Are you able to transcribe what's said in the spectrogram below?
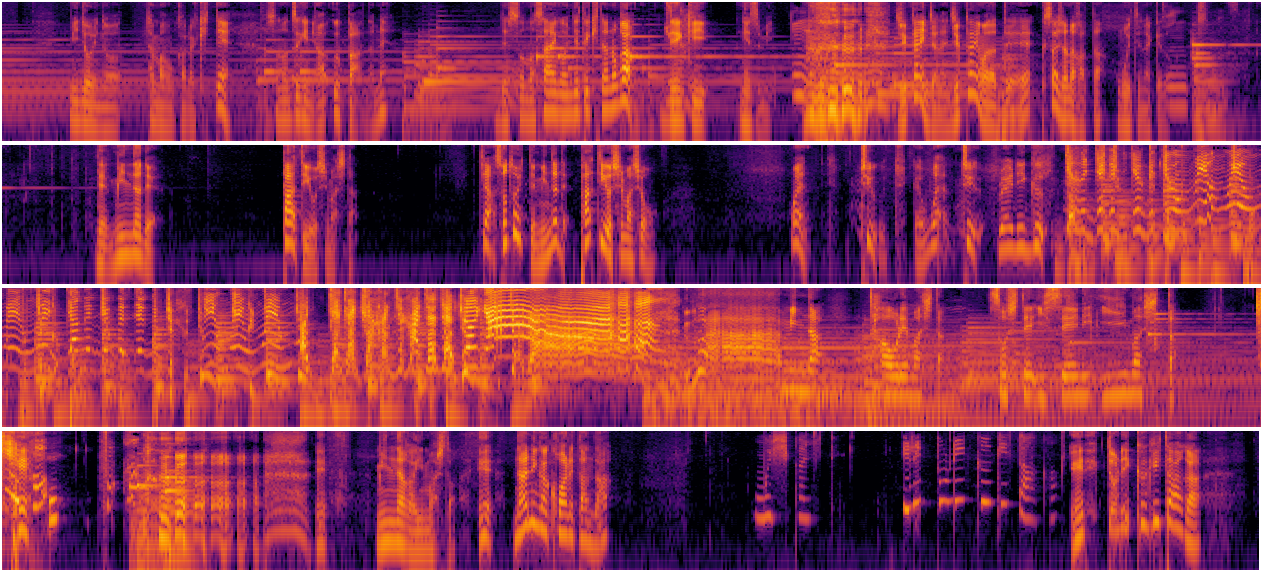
緑の卵から来てその次にあウパーだね。でその最後に出てきたのが電気ネズミ。うん。樹海じゃない？樹海はだってえ草じゃなかった？覚えてないけど。でみんなでパーティーをしました。じゃあ外行ってみんなでパーティーをしましょう。One, two, one, two, ready, go ミジャガジャガジャガジャガウィンウィンウィンウィンジャガジャガジャガジャガチャクトゥウィンウチクィンウィントゥチャジャガジャガジャガジャガジャガチャラーうわーみんな倒れました。そして一斉に言いました。ケホ？えみんなが言いました。え何が壊れたんだ？もしかしてエレクトリックギターが？エレクトリックギターが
